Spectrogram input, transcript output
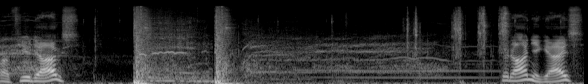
Or a few dogs. Good on you guys.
